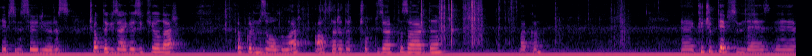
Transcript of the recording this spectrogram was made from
Hepsini söylüyoruz. Çok da güzel gözüküyorlar. Kıpkırmızı oldular. Altları da çok güzel kızardı. Bakın. Ee, küçük tepsimde e,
